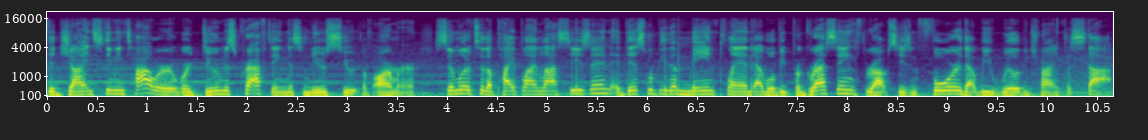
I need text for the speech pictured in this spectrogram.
the giant steaming tower where Doom is crafting this new suit of armor. Similar to the pipeline last season, this will be the main plan that will be progressing throughout season 4 that we will be trying to stop.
